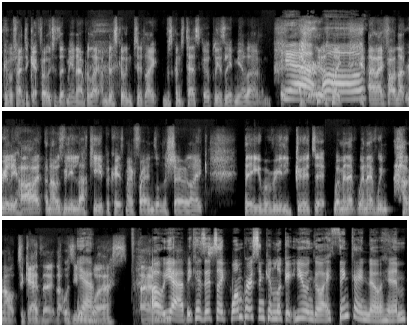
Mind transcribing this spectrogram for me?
people trying to get photos of me, and I was like, "I'm just going to like, I'm just going to Tesco. Please leave me alone." yeah. Like, and I found that really hard. And I was really lucky because my friends on the show, like, they were really good at whenever whenever we hung out together. That was even Yeah. worse. Um, oh yeah, because it's like one person can look at you and go, "I think I know him,"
